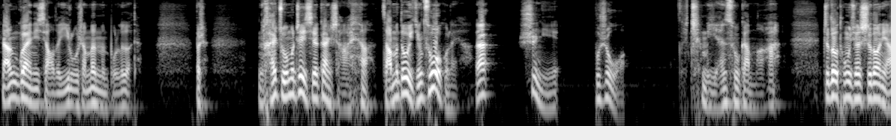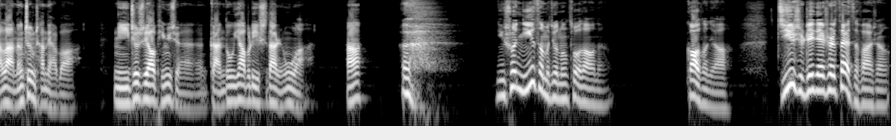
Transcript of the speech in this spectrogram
难怪你小子一路上闷闷不乐的，不是？你还琢磨这些干啥呀？咱们都已经做过了呀！哎，是你，不是我。你 这么严肃干嘛？这都同学十多年了，能正常点不？你这是要评选感动亚布力十大人物啊？啊？哎，你说你怎么就能做到呢？告诉你啊，即使这件事再次发生，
